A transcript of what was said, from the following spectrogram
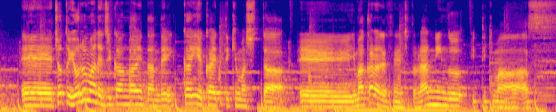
えー、ちょっと夜まで時間が空いたんで一回家帰ってきましたえー、今からですねちょっとランニング行ってきます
